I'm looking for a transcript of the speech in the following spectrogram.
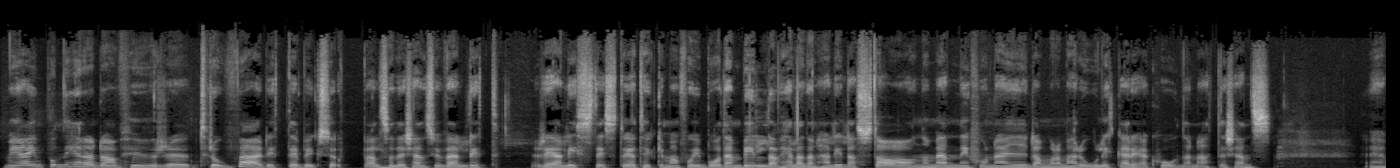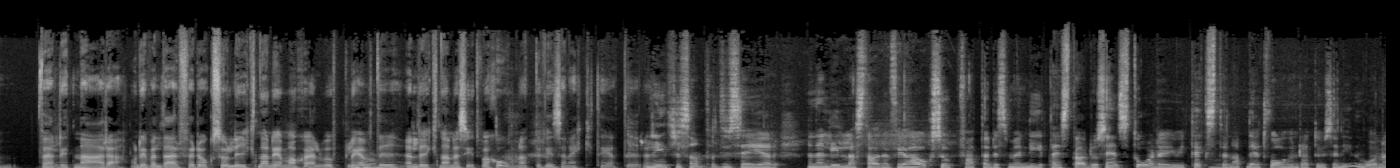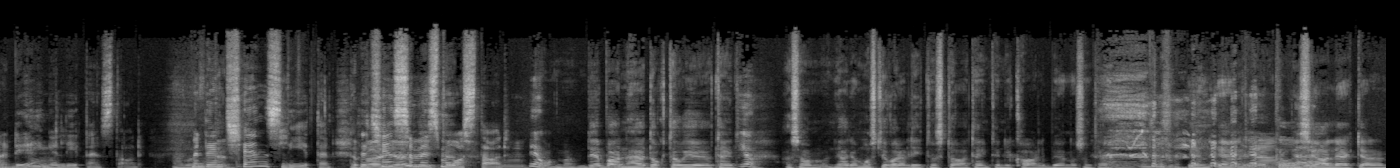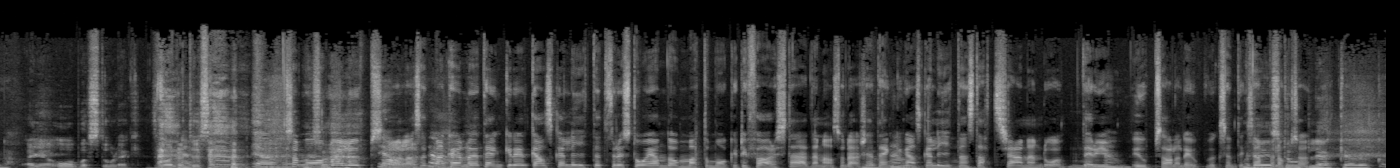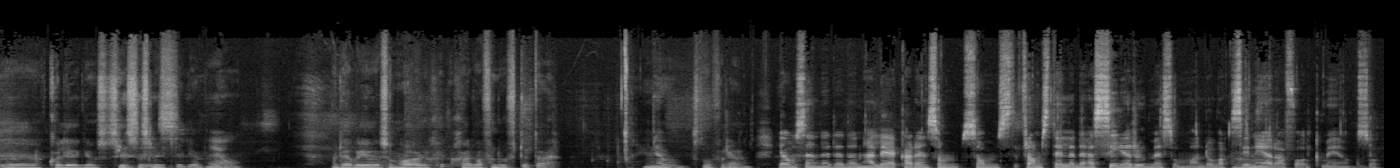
Men jag är imponerad av hur eh, trovärdigt det byggs upp. Alltså det känns ju väldigt realistiskt och jag tycker man får ju både en bild av hela den här lilla stan och människorna i dem och de här olika reaktionerna. Att det känns eh, väldigt nära. Och det är väl därför det också liknar det man själv upplevt mm. i en liknande situation, att det finns en äkthet i det. Det är intressant att du säger den här lilla staden, för jag har också uppfattat det som en liten stad och sen står det ju i texten mm. att det är 200 000 invånare, mm. det är ingen liten stad. Men den det, känns liten. Det, det känns som en småstad. Mm. Ja. Det är bara den här Dr. Jag tänkte, ja. Alltså, ja, det måste ju vara en liten stad, tänkte Nykarleby och sånt där. En, en ja. provinsialläkare. Ja, Åbos storlek, 200 000. ja. Som Åbo eller Uppsala. Så man kan jag tänker det är ganska litet, för det står ju ändå om att de åker till förstäderna och sådär. Så jag tänker ganska liten stadskärna ändå. Mm. Det är ju mm. i Uppsala, det är uppvuxen till exempel också. Det är ett stort läkarkollegium sist och slutligen. Ja. Och det är ju som har själva förnuftet där. Ja. Står för ja. det. Ja, och sen är det den här läkaren som, som framställer det här serumet som man då vaccinerar mm. folk med också.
